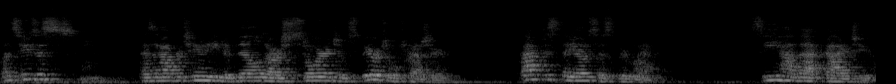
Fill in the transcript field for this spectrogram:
let's use this as an opportunity to build our storage of spiritual treasure. Practice theosis through Lent. See how that guides you.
